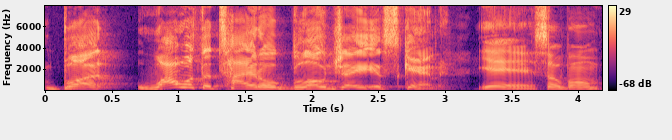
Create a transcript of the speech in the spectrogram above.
But why was the title Glow J is scamming? Yeah, so boom,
